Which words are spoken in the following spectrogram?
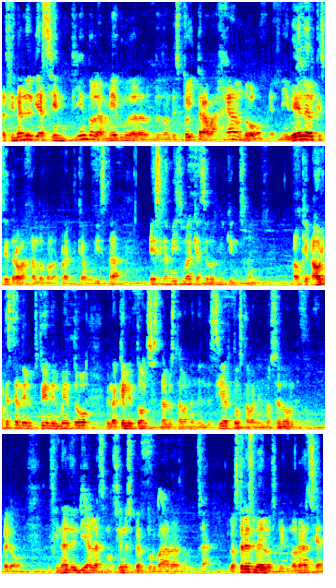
al final del día si entiendo la médula de donde estoy trabajando, el nivel al que estoy trabajando con la práctica budista es la misma que hace 2500 años. Aunque ahorita estoy en el, metro, en aquel entonces tal vez estaban en el desierto, estaban en no sé dónde, ¿no? pero al final del día las emociones perturbadas, o sea, los tres velos, la ignorancia,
